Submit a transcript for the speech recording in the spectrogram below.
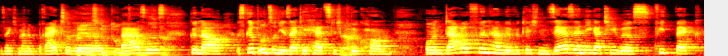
sag ich mal, eine breitere hey, Basis. Uns, ja. Genau, es gibt uns und ihr seid hier herzlich ja. willkommen. Und daraufhin haben wir wirklich ein sehr, sehr negatives Feedback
